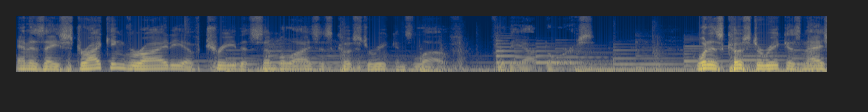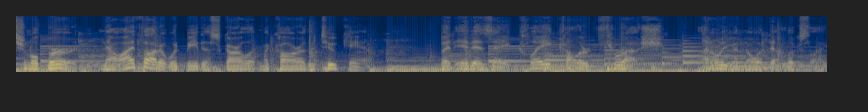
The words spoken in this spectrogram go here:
and is a striking variety of tree that symbolizes Costa Ricans' love for the outdoors. What is Costa Rica's national bird? Now, I thought it would be the scarlet macaw or the toucan, but it is a clay colored thrush I don't even know what that looks like.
